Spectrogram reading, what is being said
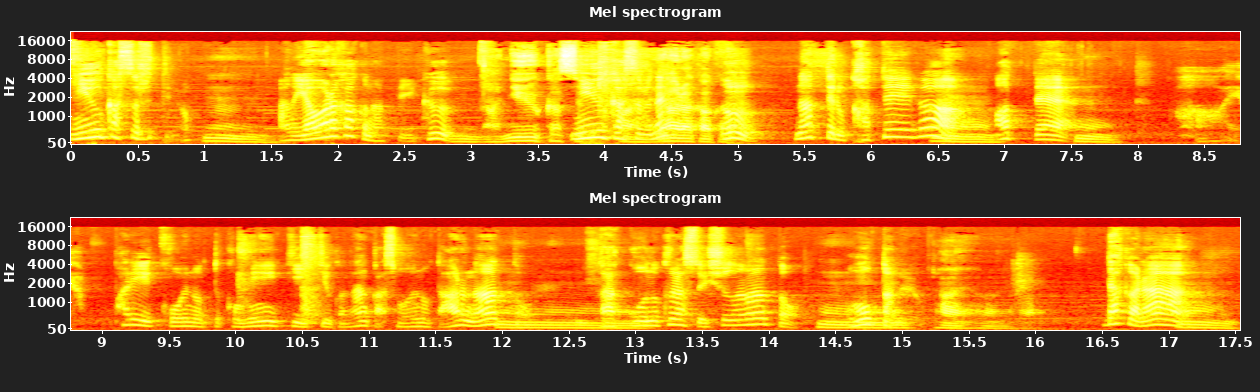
入化するっていうの？うん。あの柔らかくなっていく、うん。あ、入荷する。入荷するね。はい。柔らかく。うん、なってる過程があって、うん。ああ、やっぱりこういうのってコミュニティっていうかなんかそういうのってあるなと、うん。学校のクラスと一緒だなと思ったのよ。はいはいはい。だから、うん。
